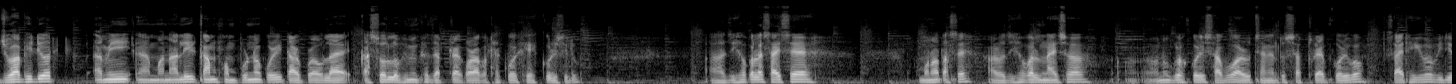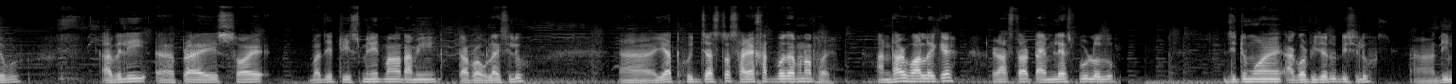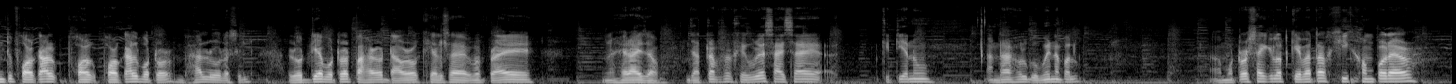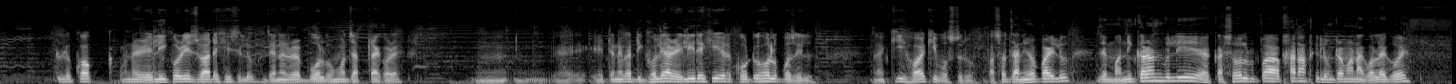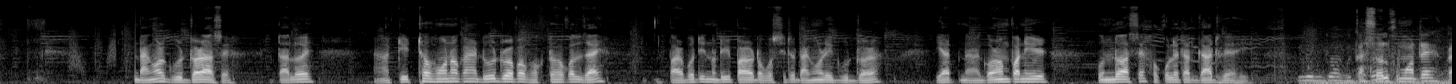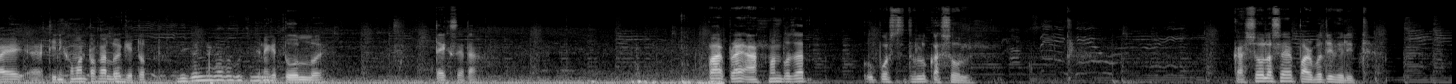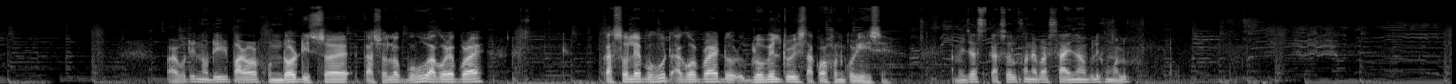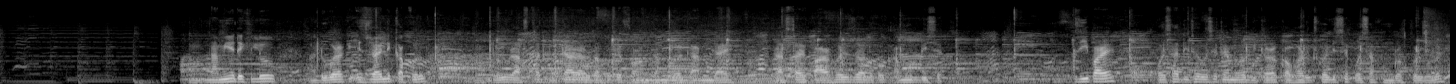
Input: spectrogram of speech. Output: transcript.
যোৱা ভিডিঅ'ত আমি মানালীৰ কাম সম্পূৰ্ণ কৰি তাৰ পৰা ওলাই কাছল অভিমুখে যাত্ৰা কৰাৰ কথা কৈ শেষ কৰিছিলোঁ। যিসকলে চাইছে মনত আছে। আৰু যিসকলে নাই চোৱা অনুগ্ৰহ কৰি চাব আৰু চেনেলটো ছাবস্ক্ৰাইব কৰিব। চাই থাকিব ভিডিঅ'বোৰ। আবেলি প্ৰায় ছয় বাজি ত্ৰিছ মিনিটমানত আমি তাৰ পৰা ওলাইছিলোঁ। ইয়াত সূৰ্যাস্ত চাৰে সাত বজামানত হয়। আন্ধাৰ হোৱালৈকে ৰাস্তাৰ টাইমলেছবোৰ ল'লোঁ যিটো মই আগৰ ভিডিঅ'টো দিছিলোঁ। দিনটো ফৰকাল ফৰ ফৰকাল বতৰ ভাল ৰ'দ আছিল। ৰ'দ দিয়া বতৰত পাহাৰত ডাৱৰৰ খেল চাই প্ৰায় হেৰাই যাওঁ। যাত্ৰাৰ পাছত সেইবোৰে চাই চাই কেতিয়ানো আন্ধাৰ হ'ল গমেই নাপালোঁ। মটৰ চাইকেলত কেইবাটাও শিখ সম্প্ৰদায়ৰ লোকক মানে ৰেলী কৰি যোৱা দেখিছিলোঁ যেনেদৰে বলভমত যাত্ৰা কৰে। এই তেনেকুৱা দীঘলীয়া ৰেলী দেখি কৌতূহল উপজিল। মানে কি হয় কি বস্তুটো? পাছত জানিব পাৰিলোঁ যে মণিকাৰণ বুলি কাছল পৰা সাত আঠ কিলোমিটাৰমান আগলৈ গৈ ডাঙৰ গুৰুদ্বাৰা আছে। তালৈ তীৰ্থ ভ্ৰমণৰ কাৰণে দূৰ দূৰৰ পৰা ভক্তসকল যায়। পাৰ্বতী নদীৰ পাৰত অৱস্থিত ডাঙৰ এই গুৰুদ্বাৰা। ইয়াত গৰম পানীৰ কুণ্ড আছে সকলোৱে তাত গা ধুই আহি। কাছল সোমাওঁতে প্ৰায় তিনিশমান টকা লয় গেটত। তেনেকৈ টোল লয় টেক্স এটা। প্ৰায় আঠমান বজাত উপস্থিত হ'লোঁ কাছল। কাছল আছে পাৰ্বতী ভেলীত। পাৰ্বতী নদীৰ পাৰৰ সুন্দৰ দৃশ্যই কাছলক বহু আগৰে পৰাই কাছলে বহুত আগৰ পৰাই গ্ল'বেল টুৰিষ্ট আকৰ্ষণ কৰি আহিছে। আমি জাষ্ট কাছলখন এবাৰ চাই যাওঁ বুলি সোমালোঁ। নামিয়ে দেখিলোঁ দুগৰাকী ইজৰাইলী কাপোৰ। দুয়ো ৰাস্তাত গীটাৰ আৰু যাৱতীয় সৰঞ্জাম লৈ গান গাই ৰাস্তাৰে পাৰ হৈ যোৱা লোকক আমোদ দিছে। যি পাৰে পইচা দি থৈ গৈছে তেওঁলোকৰ গীটাৰৰ কভাৰটো থৈ দিছে পইচা সংগ্ৰহ কৰিবলৈ।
